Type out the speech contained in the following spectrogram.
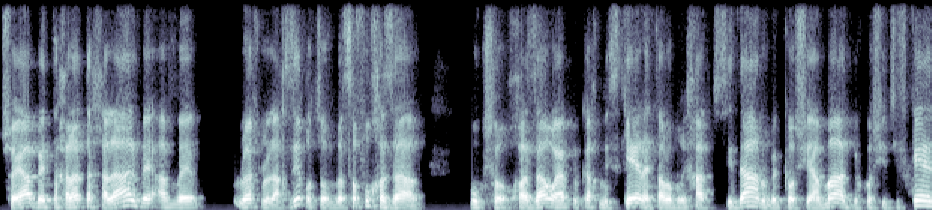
שהוא היה בתחנת החלל ולא יכלו להחזיר אותו, ובסוף הוא חזר. וכשהוא חזר הוא היה כל כך מסכן, הייתה לו בריחת סידן, הוא בקושי עמד, בקושי תפקד,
